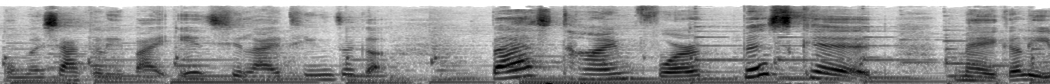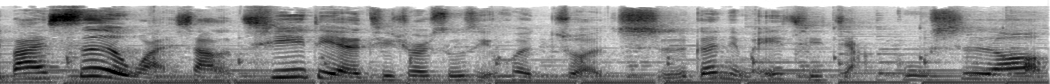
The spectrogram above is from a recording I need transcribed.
我们下个礼拜一起来听这个 Best time for biscuit。每个礼拜四晚上七点，Teacher Susie 会准时跟你们一起讲故事哦。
